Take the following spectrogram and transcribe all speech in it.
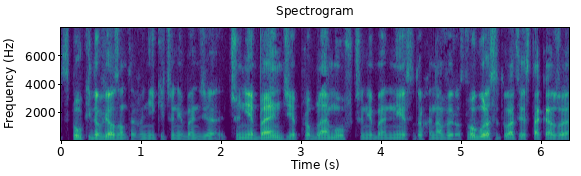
spółki dowiozą te wyniki, czy nie będzie, czy nie będzie problemów, czy nie, nie jest to trochę na wyrost. W ogóle sytuacja jest taka, że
